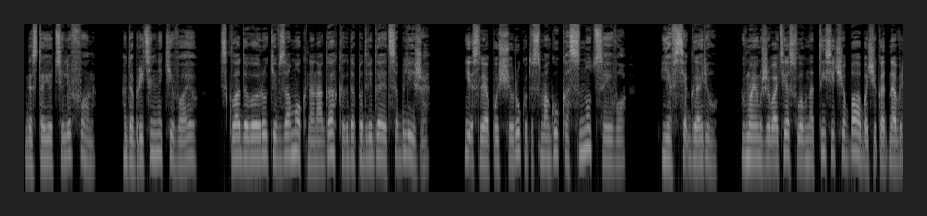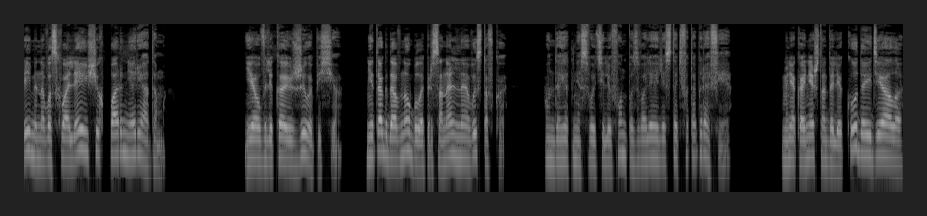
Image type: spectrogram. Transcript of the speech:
Достает телефон. Одобрительно киваю. Складываю руки в замок на ногах, когда подвигается ближе. Если опущу руку, то смогу коснуться его. Я вся горю. В моем животе словно тысяча бабочек, одновременно восхваляющих парня рядом. Я увлекаюсь живописью. Не так давно была персональная выставка. Он дает мне свой телефон, позволяя листать фотографии. Мне, конечно, далеко до идеала,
